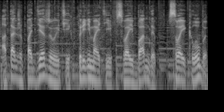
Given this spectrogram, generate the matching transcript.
а также поддерживайте их, принимайте их в свои банды, в свои клубы,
